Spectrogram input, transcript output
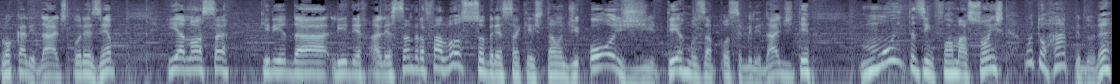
localidades, por exemplo. E a nossa querida líder Alessandra falou sobre essa questão de hoje termos a possibilidade de ter muitas informações muito rápido, né?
